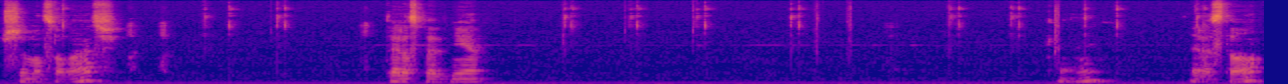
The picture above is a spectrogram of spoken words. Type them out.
przymocować. Teraz pewnie... Okej. Teraz to.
